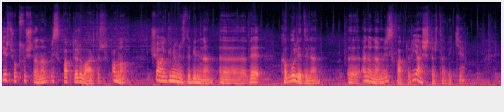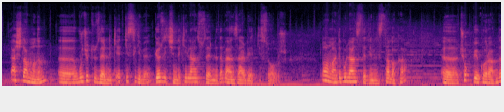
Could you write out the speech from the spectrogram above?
birçok suçlanan risk faktörü vardır ama şu an günümüzde bilinen e, ve kabul edilen en önemli risk faktörü yaştır tabii ki. Yaşlanmanın e, vücut üzerindeki etkisi gibi göz içindeki lens üzerinde de benzer bir etkisi olur. Normalde bu lens dediğimiz tabaka e, çok büyük oranda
